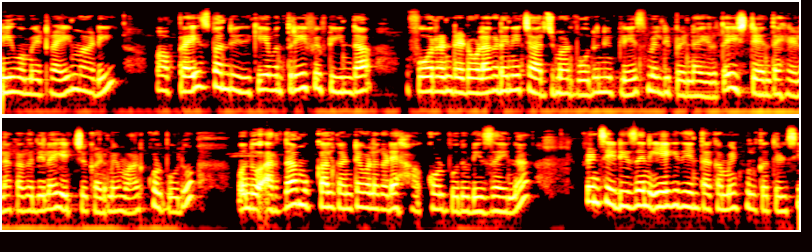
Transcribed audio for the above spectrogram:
ನೀವೊಮ್ಮೆ ಟ್ರೈ ಮಾಡಿ. ಪ್ರೈಸ್ ಬಂದು ಇದಕ್ಕೆ ಒಂದು ತ್ರೀ ಫಿಫ್ಟಿಯಿಂದ ಫೋರ್ ಹಂಡ್ರೆಡ್ ಒಳಗಡೆ ಚಾರ್ಜ್ ಮಾಡ್ಬೋದು. ನೀವು ಪ್ಲೇಸ್ ಮೇಲೆ ಡಿಪೆಂಡ್ ಆಗಿರುತ್ತೆ. ಇಷ್ಟೇ ಅಂತ ಹೇಳೋಕ್ಕಾಗೋದಿಲ್ಲ. ಹೆಚ್ಚು ಕಡಿಮೆ ಮಾಡ್ಕೊಳ್ಬೋದು. ಒಂದು ಅರ್ಧ ಮುಕ್ಕಾಲು ಗಂಟೆ ಒಳಗಡೆ ಹಾಕ್ಕೊಳ್ಬೋದು ಡಿಸೈನ್ನ. ಫ್ರೆಂಡ್ಸ್, ಈ ಡಿಸೈನ್ ಹೇಗಿದೆ ಅಂತ ಕಮೆಂಟ್ ಮೂಲಕ ತಿಳಿಸಿ.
